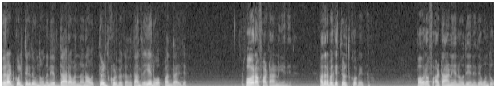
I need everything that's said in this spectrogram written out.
ವಿರಾಟ್ ಕೊಹ್ಲಿ ತೆಗೆದ ಒಂದು ನಿರ್ಧಾರವನ್ನು ನಾವು ತಿಳಿದುಕೊಳ್ಬೇಕಾಗುತ್ತೆ ಅಂದರೆ ಏನು ಒಪ್ಪಂದ ಇದೆ? ಪವರ್ ಆಫ್ ಅಟಾರ್ನಿ ಏನಿದೆ? ಅದರ ಬಗ್ಗೆ ತಿಳ್ಕೊಬೇಕು ನಾವು. ಪವರ್ ಆಫ್ ಅಟಾರ್ನಿ ಅನ್ನೋದೇನಿದೆ ಒಂದು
